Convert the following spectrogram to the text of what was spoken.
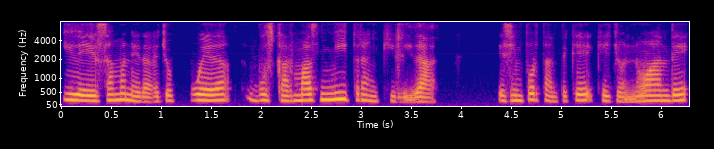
y de esa manera yo pueda buscar más mi tranquilidad. Es importante que, yo no ande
